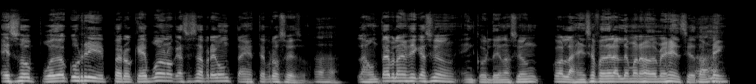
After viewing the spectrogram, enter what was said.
Eso puede ocurrir, pero qué bueno que hace esa pregunta en este proceso. Ajá. La Junta de Planificación, en coordinación con la Agencia Federal de Manejo de Emergencia, Ajá. también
